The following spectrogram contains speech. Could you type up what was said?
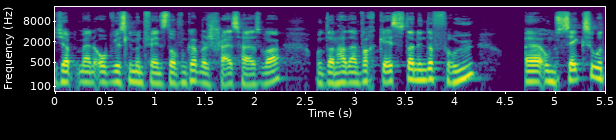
Ich habe mein, obviously mein Fenster offen gehabt, weil es scheiß heiß war. Und dann hat einfach gestern in der Früh äh, um 6.30 Uhr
